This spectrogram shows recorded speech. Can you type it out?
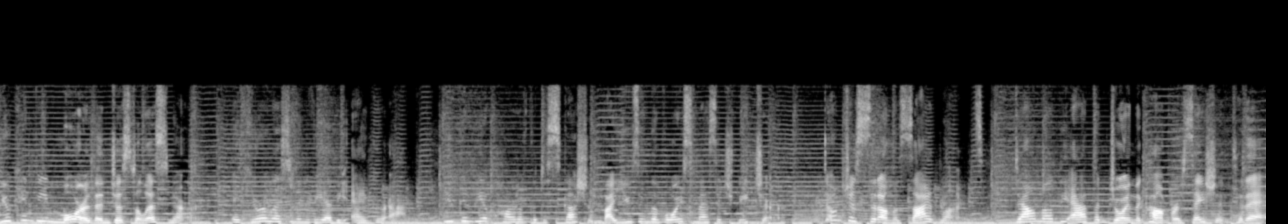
You can be more than just a listener. If you're listening via the Anchor app, you can be a part of the discussion by using the voice message feature. Don't just sit on the sidelines. Download the app and join the conversation today.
